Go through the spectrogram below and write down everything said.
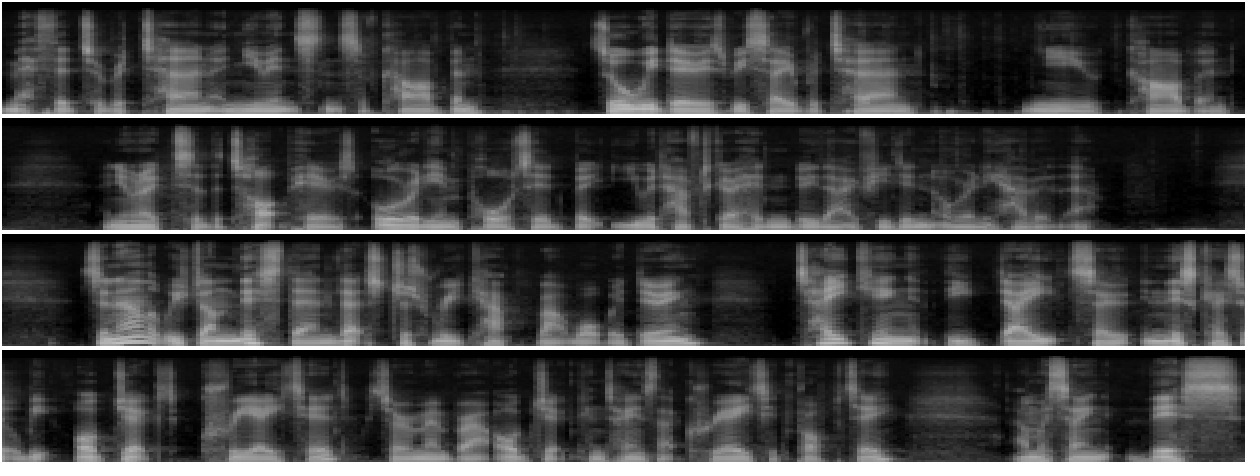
method to return a new instance of carbon. So all we do is we say return new carbon. And you'll notice at the top here it's already imported, but you would have to go ahead and do that if you didn't already have it there. So now that we've done this then, let's just recap about what we're doing. Taking the date, so in this case it will be object created. So remember our object contains that created property. And we're saying this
